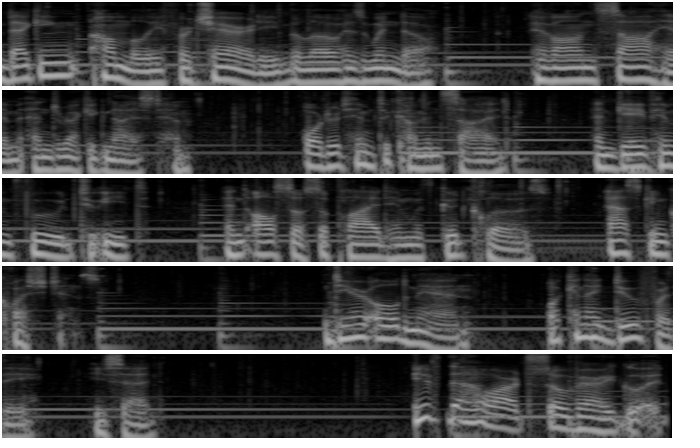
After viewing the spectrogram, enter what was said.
Begging humbly for charity below his window, Ivan saw him and recognized him, ordered him to come inside, and gave him food to eat, and also supplied him with good clothes, asking questions. Dear old man, what can I do for thee? he said. If thou art so very good,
